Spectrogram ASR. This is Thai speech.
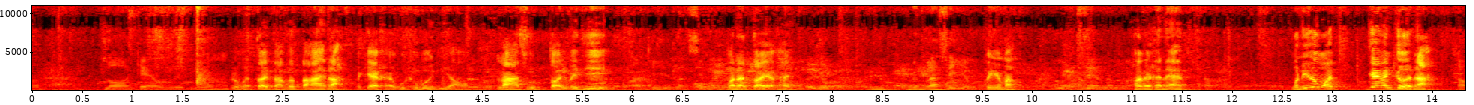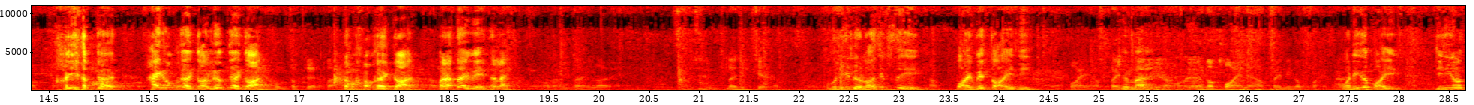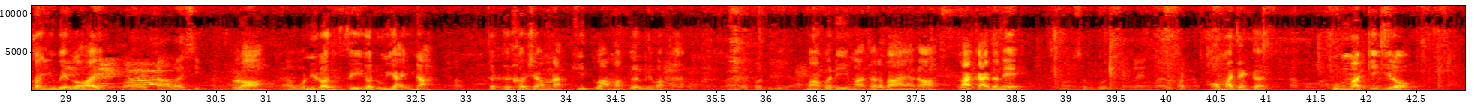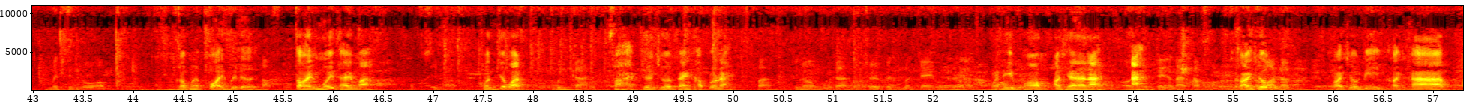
รอแก้วเลยทีอืมก็เหมือนต่อยตามสไตล์เนอะไปแก้ไขอาวุธกระเบือเดียว ล่าสุดต่อยไปที่ ที่ลังสิตวันนั้นต่อยกับใครหนึ่งราศีครับเป็นไงบ้างคะแนนครับพาไปคะแนน ครับวันนี้ต้องมาแย่งกันเกิดนะครับเขาอยากเกิด ให้เขาเกิดก่อนเลือกเกิดก่อน ให้ผมต้องเกิดก่อนต้องเขาเกิดก่อนวันนั้นต่อยเวทเท่าไหร่วันนั้นต่อยร้อยร้อยสิบเจ็ดครับ วันนี้เหลือร้อยสิบสี่ครับ ปล่อยไปต่อยดิปล่อยครับไปใช่ไหมแล้วก็ปล่อยแล้วครับไปนี่ก็ปล่อยวันนี้ก็ปล่อยจริงๆเราต่อยอยู่เวทร้อยร้อยเก้าร้อยสิบครับหรอโอ้วันนี้ร้อยสิบสี่ก็ดูใหญ่นะ ครับถ้าเกิดเข้าช่างน้ำหนักคิดว่ามาเกินหรือมาขาดน่าจะพอดีครับมาพอดีมาสบายอะเนาะ ร่างกายตอนนี้สมบูรณ์แข็งแรงร้อยเปอร์เซ็นต์ครับพร้อมมาแจ้งเกิด ครับผมคุมมากี่กิโล ไม่ถึงโลครับ ก็เหมือนปล่อยไปเลย ครับ ต่อยมวยไทยมาหกสิบ ครับคนจังหวัดบึงการฝากเชิญชวนแฟนคลับเราหน่อยฝากพี่น้องบึงการช่วยเป็นกำลังใจให้ผมด้วยครับวันนี้พร้อมเอาชนะนะเอาอะชนะนะครับขอให้โชคครับขอให้โชคดีขอบคุณครับอะ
